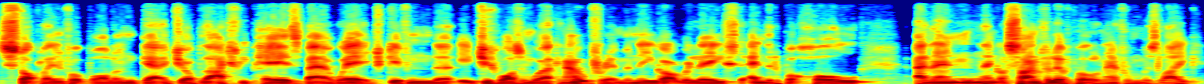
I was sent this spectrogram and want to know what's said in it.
stop playing football and get a job that actually pays better wage, given that it just wasn't working out for him, and he got released, ended up at Hull, and then then got signed for Liverpool, and everyone was like.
